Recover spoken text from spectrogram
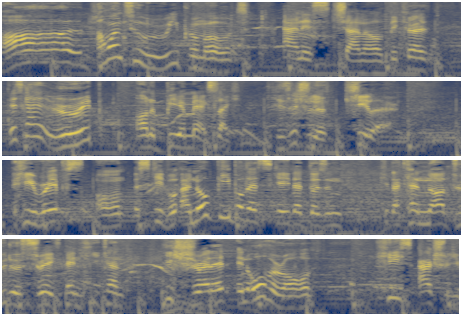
I want to re-promote Anes channel because this guy rip on a BMX like he's literally a killer. He rips on a skateboard. I know people that skate that doesn't that cannot do those tricks and he can he shredded and overall he's actually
